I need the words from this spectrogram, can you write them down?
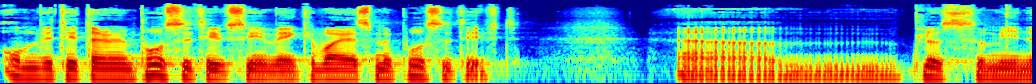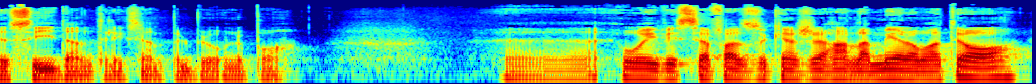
Om vi tittar ur en positiv synvinkel, vad är det som är positivt? Eh, plus och minussidan till exempel beroende på. Eh, och i vissa fall så kanske det handlar mer om att ja,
